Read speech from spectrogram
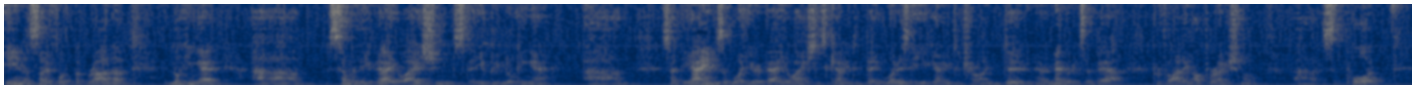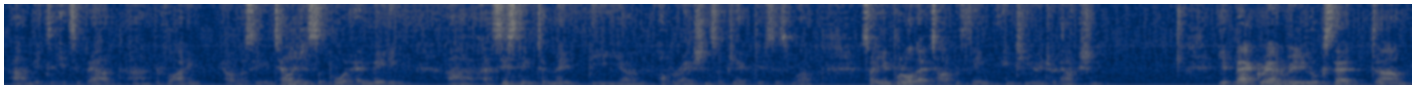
in or so forth, but rather looking at um, some of the evaluations that you'll be looking at. Um, so the aims of what your evaluation is going to be. What is it you're going to try and do? Now remember, it's about providing operational uh, support. Um, it's, it's, about um, providing obviously intelligence support and meeting, uh, assisting to meet the um, operations objectives as well. So you put all that type of thing into your introduction. Your background really looks at, um,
